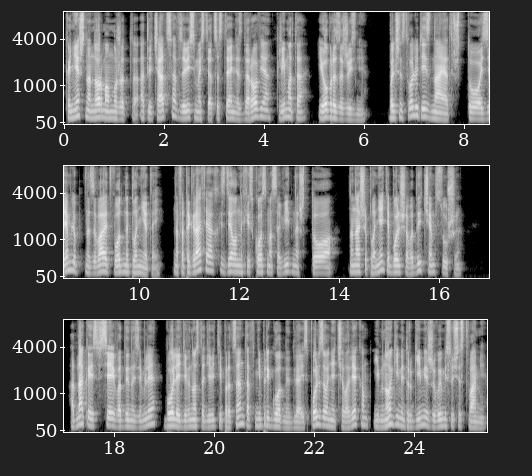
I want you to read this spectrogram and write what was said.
Конечно, норма может отличаться в зависимости от состояния здоровья, климата и образа жизни. Большинство людей знает, что Землю называют водной планетой. На фотографиях, сделанных из космоса, видно, что на нашей планете больше воды, чем суши. Однако из всей воды на Земле более 99% непригодны для использования человеком и многими другими живыми существами.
